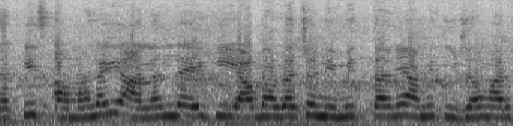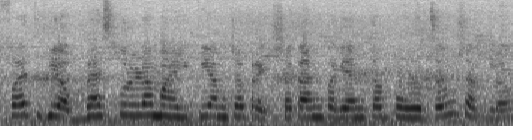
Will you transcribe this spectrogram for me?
नक्कीच आम्हालाही आनंद आहे की या भागाच्या निमित्ताने आम्ही तुझ्यामार्फत ही अभ्यासपूर्ण माहिती आमच्या प्रेक्षकांपर्यंत पोहोचवू शकलो.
